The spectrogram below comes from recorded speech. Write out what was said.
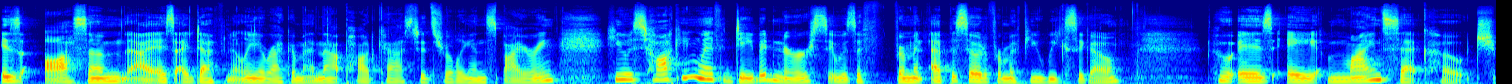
is awesome. I, I definitely recommend that podcast. It's really inspiring. He was talking with David Nurse. It was a, from an episode from a few weeks ago who is a mindset coach.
